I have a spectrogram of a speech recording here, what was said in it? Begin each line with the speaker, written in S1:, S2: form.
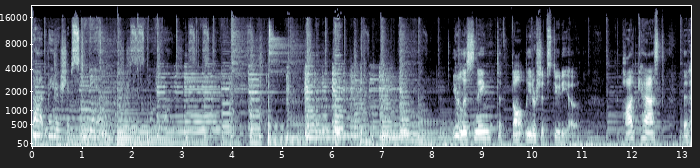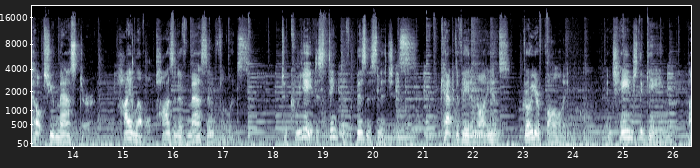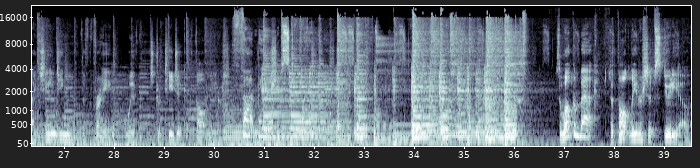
S1: Thought Leadership Studio.
S2: You're listening to Thought Leadership Studio, the podcast that helps you master high level positive mass influence to create distinctive business niches, captivate an audience, grow your following, and change the game by changing the frame with strategic thought leadership.
S1: Thought Leadership Studio.
S2: So, welcome back to Thought Leadership Studio.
